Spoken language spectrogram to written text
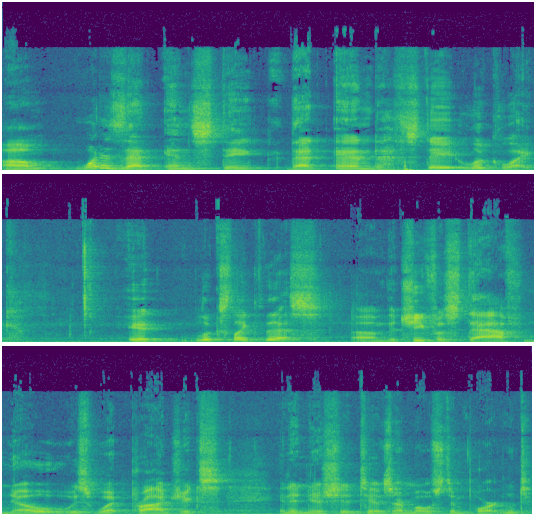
Um, what does that end state, that end state look like? It looks like this. Um, the chief of staff knows what projects and initiatives are most important.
